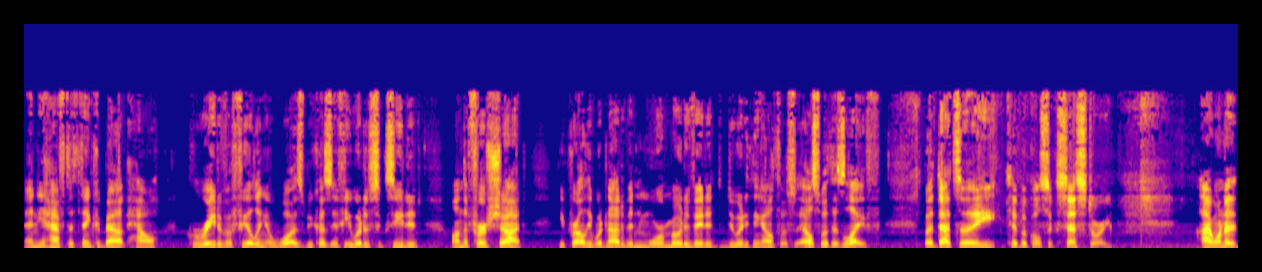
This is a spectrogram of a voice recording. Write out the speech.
And you have to think about how great of a feeling it was because if he would have succeeded on the first shot, he probably would not have been more motivated to do anything else, else with his life. But that's a typical success story. I want to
